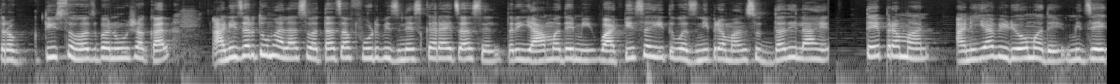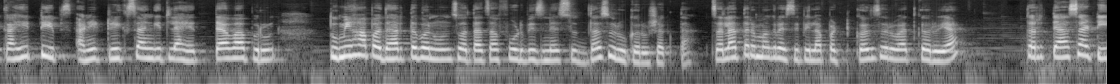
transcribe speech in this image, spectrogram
तर अगदी सहज बनवू शकाल. आणि जर तुम्हाला स्वतःचा फूड बिझनेस करायचा असेल तर यामध्ये मी वाटीसहित वजनी प्रमाणसुद्धा दिलं आहे. ते प्रमाण आणि या व्हिडिओमध्ये मी जे काही टिप्स आणि ट्रिक्स सांगितल्या आहेत त्या वापरून तुम्ही हा पदार्थ बनवून स्वतःचा फूड बिझनेससुद्धा सुरू करू शकता. चला तर मग रेसिपीला पटकन सुरुवात करूया. तर त्यासाठी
